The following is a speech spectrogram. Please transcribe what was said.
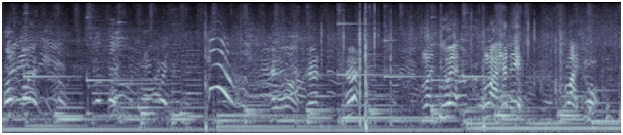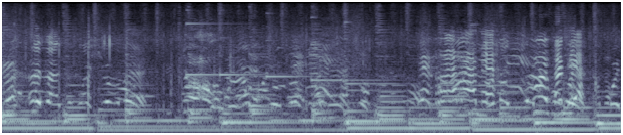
Oi, oi, oi. Lại tuệ lại hết đi lại ra ra mẹ coi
